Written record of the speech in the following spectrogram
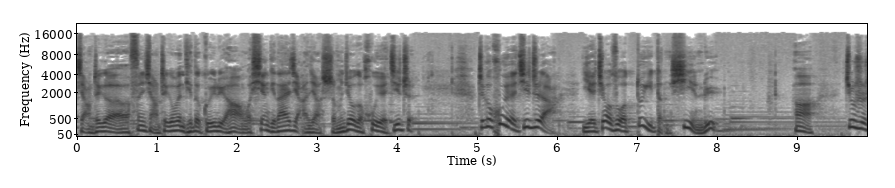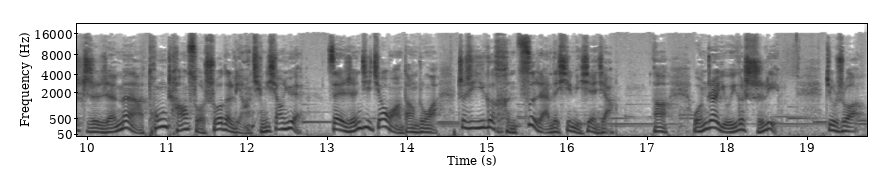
讲这个分享这个问题的规律啊，我先给大家讲一讲什么叫做互悦机制。这个互悦机制啊，也叫做对等吸引率啊，就是指人们啊通常所说的两情相悦，在人际交往当中啊，这是一个很自然的心理现象啊。我们这儿有一个实例，就是说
